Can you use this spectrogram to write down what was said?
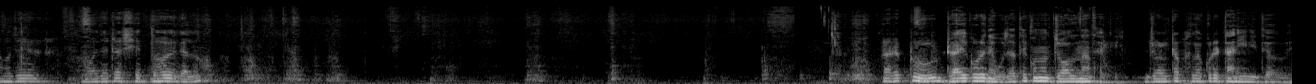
আমাদের ময়দাটা সেদ্ধ হয়ে গেল। আর একটু ড্রাই করে নেব যাতে কোনো জল না থাকে। জলটা ভালো করে টানিয়ে নিতে হবে।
